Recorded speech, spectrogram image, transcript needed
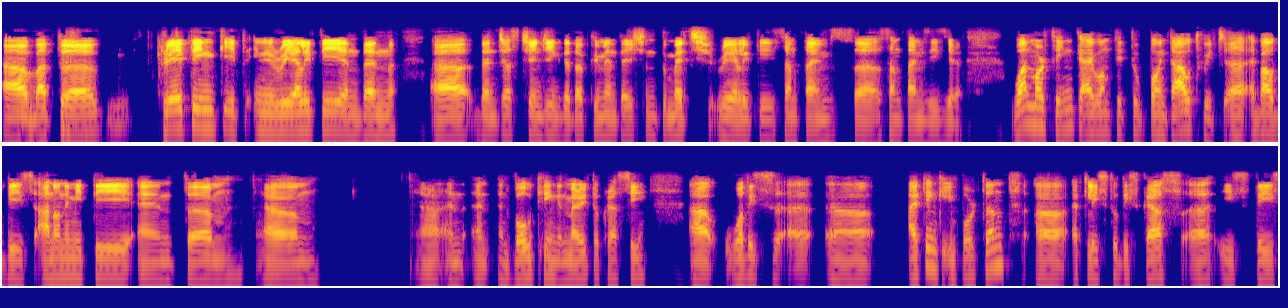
Uh, oh. But uh, creating it in reality and then uh, than just changing the documentation to match reality sometimes uh, sometimes easier. One more thing I wanted to point out which uh, about this anonymity and um, um, uh, and, and and voting and meritocracy. Uh, what is uh, I think important, at least to discuss, is this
